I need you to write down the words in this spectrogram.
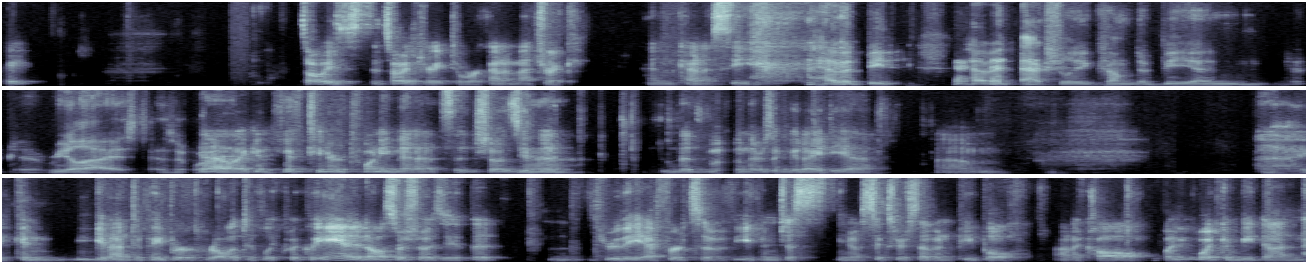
Great. It's always, it's always great to work on a metric and kind of see. Have it be, have it actually come to be and realized as it were. Yeah, like in fifteen or twenty minutes, it shows you Yeah. that, that when there's a good idea. um, It can get onto paper relatively quickly, and it also shows you that through the efforts of even just, you know, six or seven people on a call, what, what can be done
